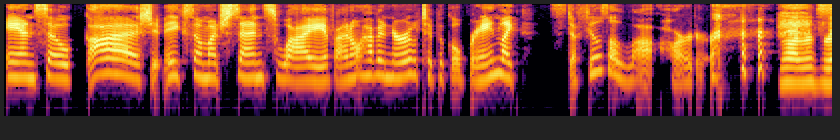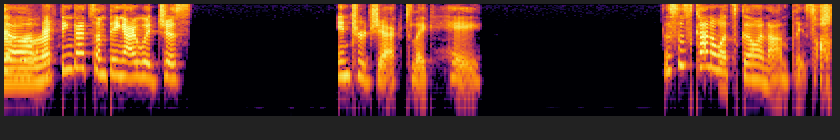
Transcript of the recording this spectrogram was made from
And so, gosh, it makes so much sense why, if I don't have a neurotypical brain, like stuff feels a lot harder. so I think that's something I would just interject like, hey, this is kind of what's going on, Liesel.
